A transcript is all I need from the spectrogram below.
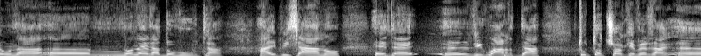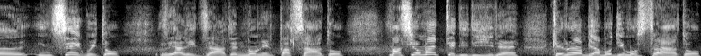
una, ehm, non era dovuta ai Pisano ed è eh, riguarda tutto ciò che verrà eh, in seguito realizzato e non il passato, ma si omette di dire che noi abbiamo dimostrato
